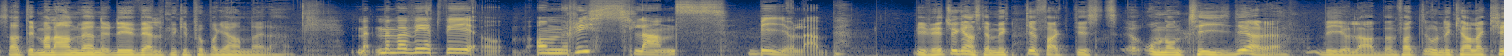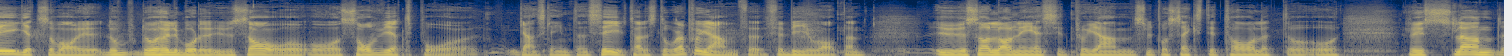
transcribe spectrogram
Så att det man använder, det är ju väldigt mycket propaganda i det här. Men, men vad vet vi om Rysslands biolabb? Vi vet ju ganska mycket faktiskt om de tidigare biolabben. För att under kalla kriget så var ju, då, då höll både USA och, och, Sovjet på ganska intensivt, hade stora program för, för biovapen. USA la ner sitt program slut på 60-talet och, och, Ryssland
